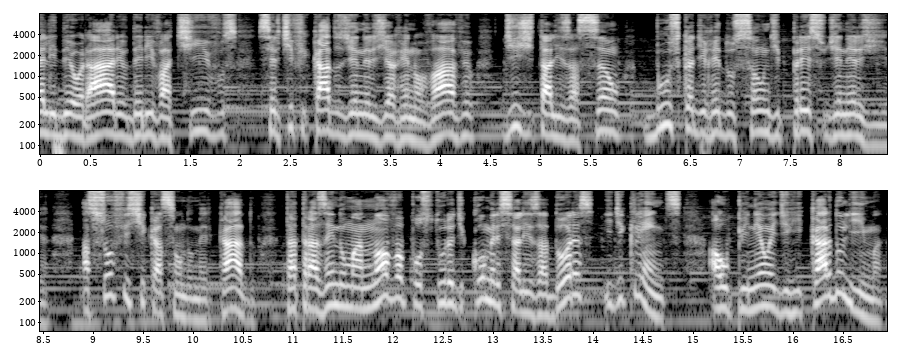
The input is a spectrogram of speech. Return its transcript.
PLD horário, derivativos, certificados de energia renovável, digitalização, busca de redução de preço de energia. A sofisticação do mercado está trazendo uma nova postura de comercializadoras e de clientes. A opinião é de Ricardo Lima,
